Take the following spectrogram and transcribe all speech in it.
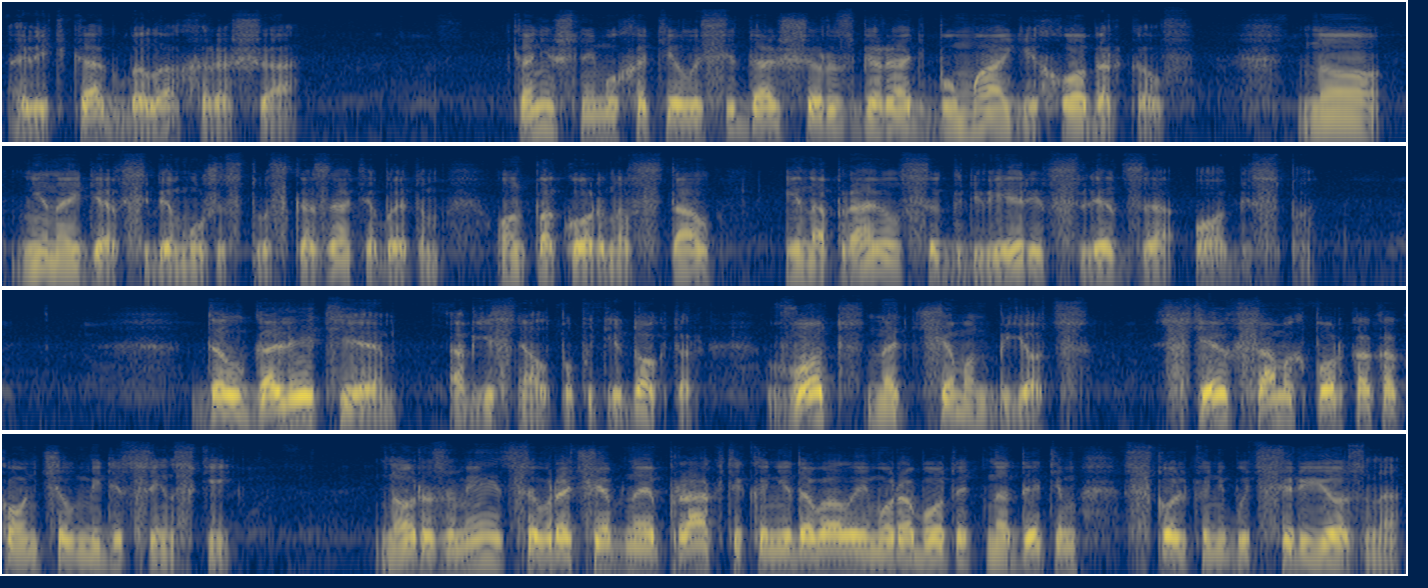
А ведь как была хороша. Конечно, ему хотелось и дальше разбирать бумаги Хоберков, но, не найдя в себе мужества сказать об этом, он покорно встал и направился к двери вслед за Обеспо. Долголетие объяснял по пути доктор, вот над чем он бьется. С тех самых пор, как окончил медицинский. Но, разумеется, врачебная практика не давала ему работать над этим сколько-нибудь серьезно.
